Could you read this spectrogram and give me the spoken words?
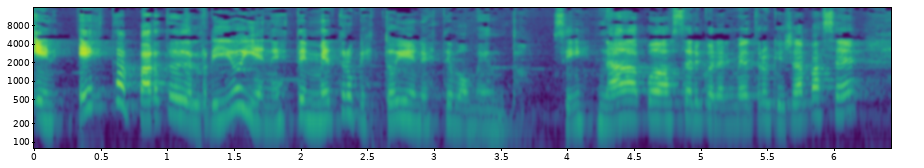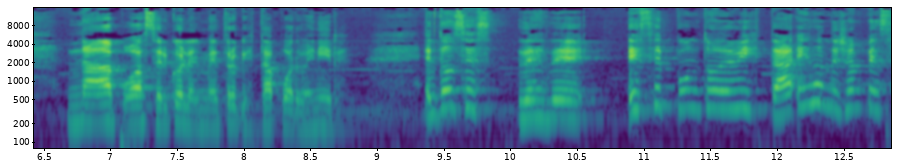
en esta parte del río y en este metro que estoy en este momento. ¿sí? Nada puedo hacer con el metro que ya pasé, nada puedo hacer con el metro que está por venir. Entonces, desde ese punto de vista es donde yo empecé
